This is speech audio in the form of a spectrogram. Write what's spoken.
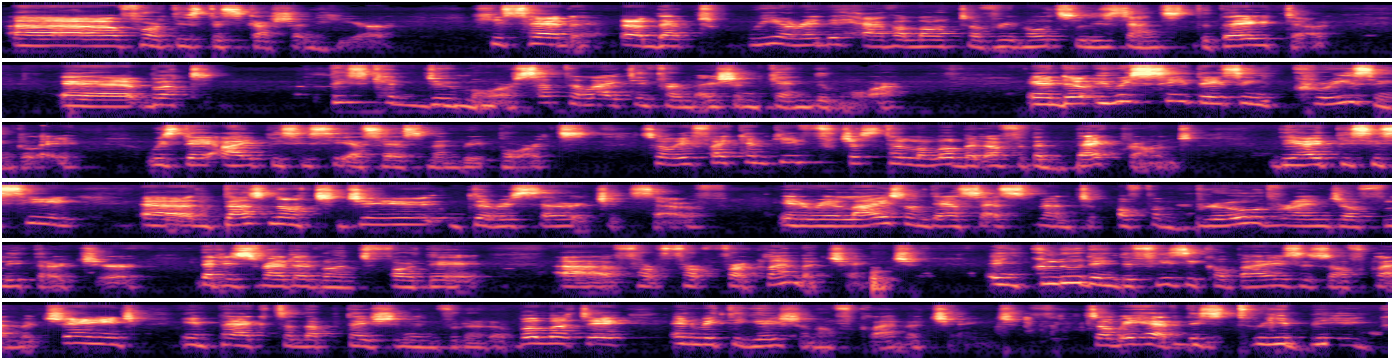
uh, for this discussion here. He said uh, that we already have a lot of remotely sensed data, uh, but this can do more. Satellite information can do more. And uh, we see this increasingly with the IPCC assessment reports. So if I can give just a little bit of the background, the IPCC uh, does not do the research itself. It relies on the assessment of a broad range of literature that is relevant for the uh, for, for, for climate change, including the physical basis of climate change, impacts, adaptation and vulnerability, and mitigation of climate change. So we have these three big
